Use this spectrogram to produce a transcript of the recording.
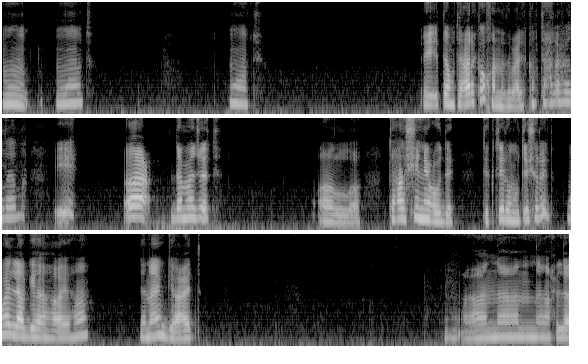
موت موت موت. اي انت متعارك أو خلنا نذب عليكم. تعال يلا يلا. إيه. آه دمجت الله. تعال شنو يعوده؟ تقتلهم وتشرد؟ وين لاقيها هاي ها؟ ده نايم قاعد. أنا أحلى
